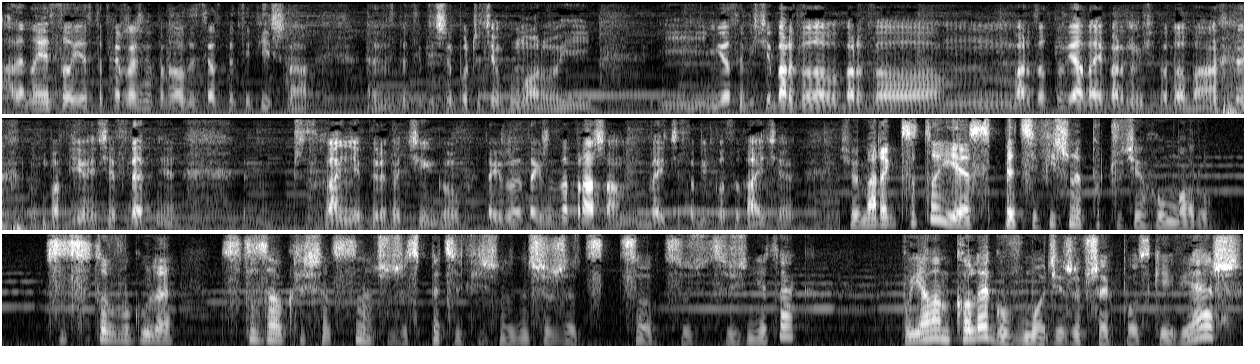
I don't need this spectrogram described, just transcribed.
ale no jest to, jest to w każdym razie na pewno audycja specyficzna, ze specyficznym poczuciem humoru i, i mi osobiście bardzo, bardzo, bardzo odpowiada i bardzo mi się podoba. Bawiłem się wstępnie przy słuchaniu niektórych odcinków, także, także zapraszam, wejdźcie sobie, posłuchajcie. Marek, co to jest specyficzne poczucie humoru? Co, co to w ogóle, co to za określenie, co to znaczy, że specyficzne? Znaczy, że co, coś, coś nie tak? Bo ja mam kolegów w Młodzieży Wszechpolskiej, wiesz?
